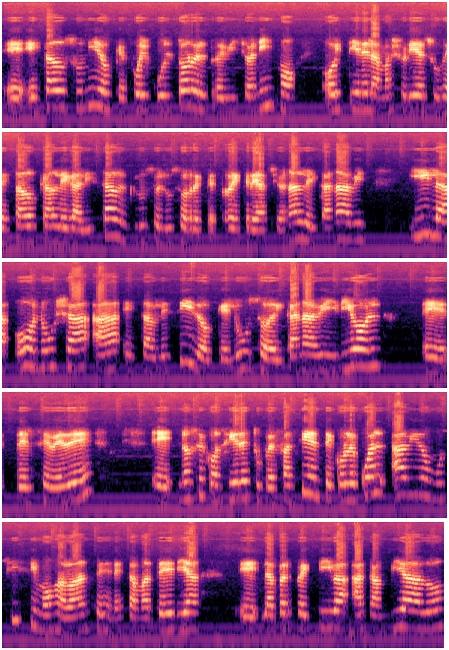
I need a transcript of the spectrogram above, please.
Eh, Estados Unidos, que fue el cultor del prohibicionismo, hoy tiene la mayoría de sus estados que han legalizado incluso el uso recreacional del cannabis y la ONU ya ha establecido que el uso del cannabidiol, eh, del CBD, eh, no se considera estupefaciente, con lo cual ha habido muchísimos avances en esta materia, la perspectiva ha cambiado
